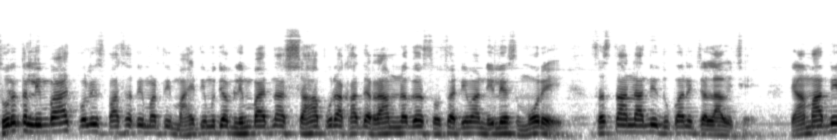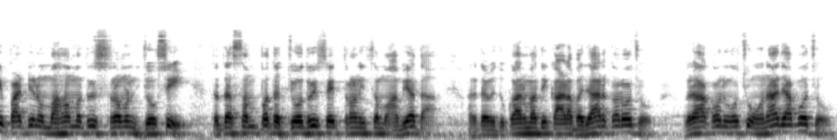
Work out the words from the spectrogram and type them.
સુરત લિંબાયત પોલીસ પાસેથી મળતી માહિતી મુજબ લિંબાયતના શાહપુરા ખાતે રામનગર સોસાયટીમાં નિલેશ મોરે સસ્તા અનાજની દુકાને ચલાવી છે. ત્યાં આમ આદમી પાર્ટીનો મહામંત્રી શ્રવણ જોશી તથા સંપત ચૌધરી સહિત ત્રણ ઇસમો આવ્યા હતા. અને તમે દુકાનમાંથી કાળા બજાર કરો છો, ગ્રાહકોને ઓછું અનાજ આપો છો,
